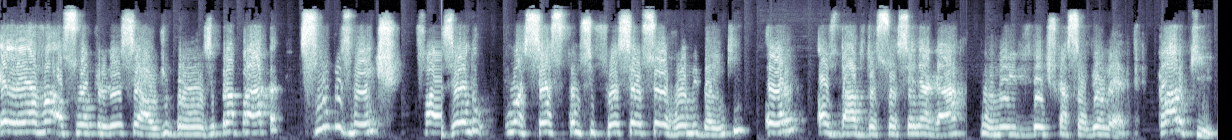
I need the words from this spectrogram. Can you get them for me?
eleva a sua credencial de bronze para prata, simplesmente fazendo um acesso como se fosse ao seu home banking ou aos dados da sua CNH por meio de identificação biométrica. Claro que,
